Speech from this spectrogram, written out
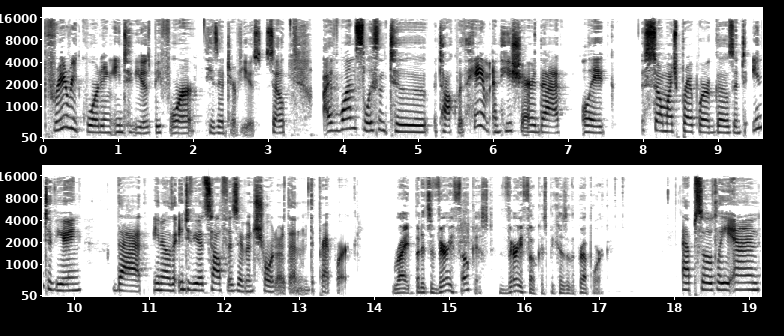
pre-recording interviews before his interviews so i've once listened to a talk with him and he shared that like so much prep work goes into interviewing that you know the interview itself is even shorter than the prep work right but it's very focused very focused because of the prep work absolutely and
